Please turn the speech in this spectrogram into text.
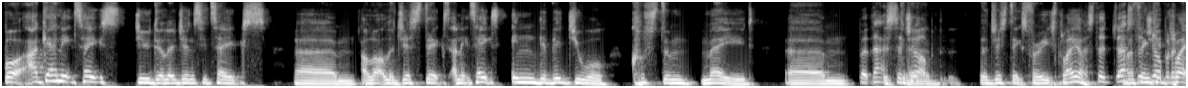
But again, it takes due diligence. It takes um, a lot of logistics, and it takes individual, custom made. Um, but that's the job. Logistics for each player. That's the, that's the job of play,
